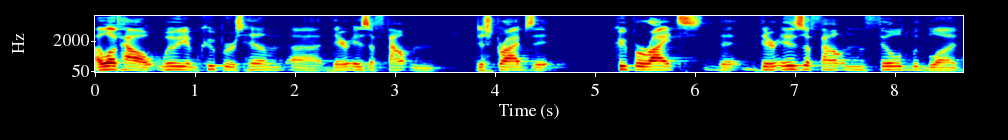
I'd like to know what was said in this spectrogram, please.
I love how William Cowper's hymn, uh, There is a Fountain, describes it. Cowper writes that there is a fountain filled with blood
